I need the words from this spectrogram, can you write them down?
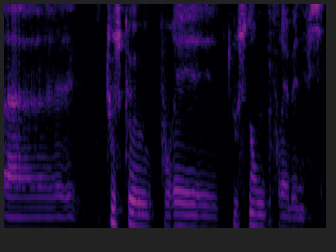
euh, tout, ce que vous pourrez, tout ce dont vous pourrez bénéficier.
